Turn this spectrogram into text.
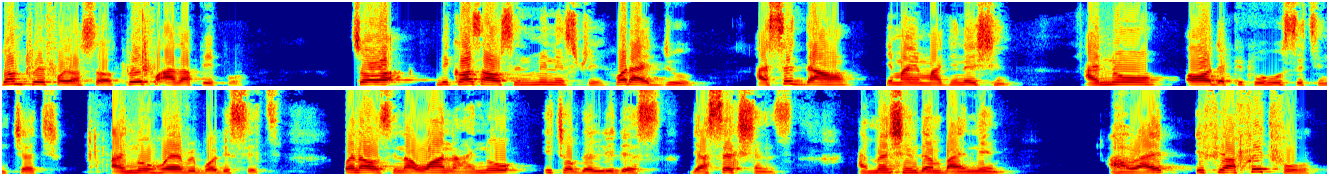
Don't pray for yourself, pray for other people. So, because I was in ministry, what I do, I sit down in my imagination. I know all the people who sit in church. I know where everybody sits. When I was in Awana, I know each of the leaders, their sections. I mention them by name. All right. If you are faithful,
